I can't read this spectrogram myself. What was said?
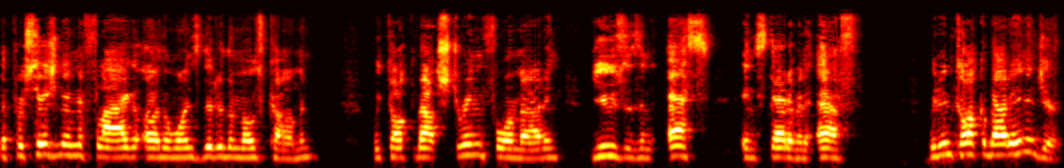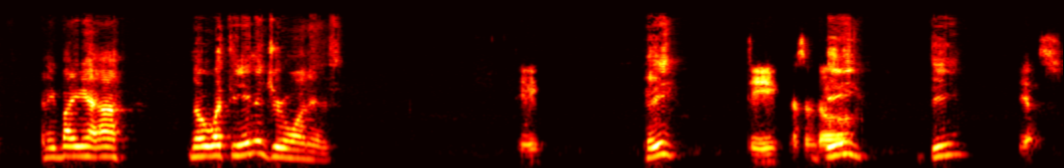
the precision and the flag are the ones that are the most common. We talked about string formatting uses an S instead of an F. We didn't talk about integer. Anybody uh, know what the integer one is? D P, D as in dog. D, D. Yes.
